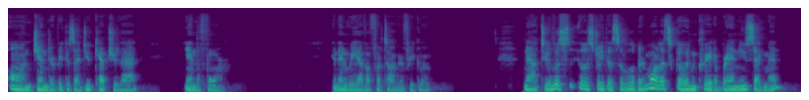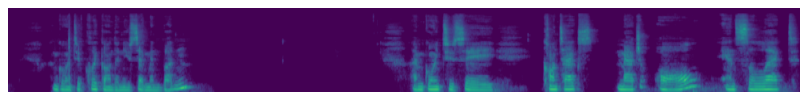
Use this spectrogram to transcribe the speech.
on gender because I do capture that in the form and then we have a photography group. Now to illustrate this a little bit more, let's go ahead and create a brand new segment. I'm going to click on the new segment button. I'm going to say contacts match all and select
